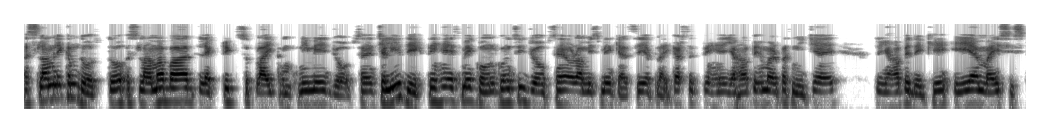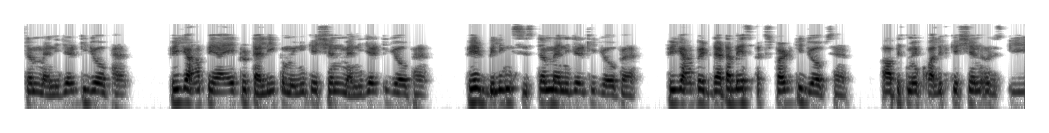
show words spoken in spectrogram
अस्सलाम वालेकुम दोस्तों, इस्लामाबाद इलेक्ट्रिक सप्लाई कंपनी में जॉब्स हैं। चलिए देखते हैं इसमें कौन कौन सी जॉब्स हैं और हम इसमें कैसे अप्लाई कर सकते हैं। यहाँ पे हमारे पास नीचे आए तो यहाँ पे देखिए A M I system manager की जॉब है। फिर यहाँ पे आए तो टेली कम्युनिकेशन मैनेजर की जॉब है। फिर बिलिंग सिस्टम मैनेजर की जॉब है। फिर यहाँ पे डेटाबेस एक्सपर्ट की जॉब्स हैं। आप इसमें क्वालिफिकेशन और इसकी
